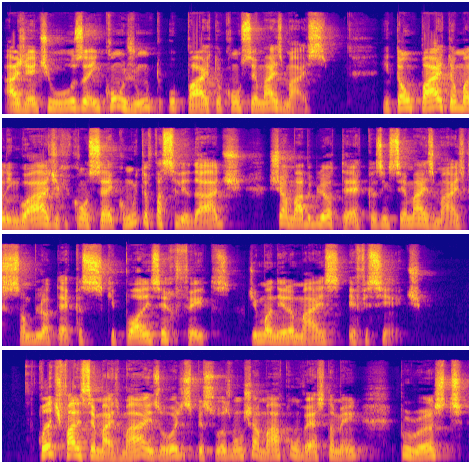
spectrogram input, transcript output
a gente usa em conjunto o Python com o C++. Então, o Python é uma linguagem que consegue com muita facilidade chamar bibliotecas em C++, que são bibliotecas que podem ser feitas de maneira mais eficiente. Quando a gente fala em C++, hoje as pessoas vão chamar a conversa também para o Rust,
